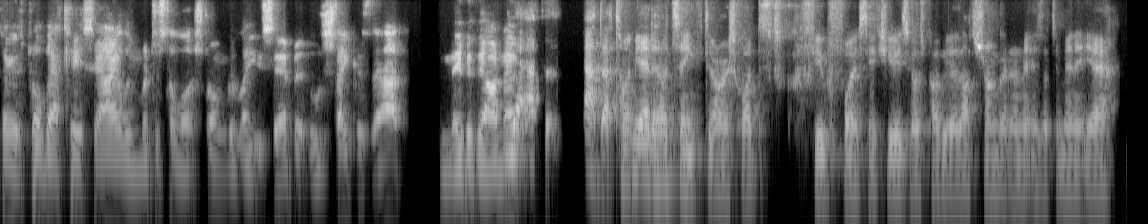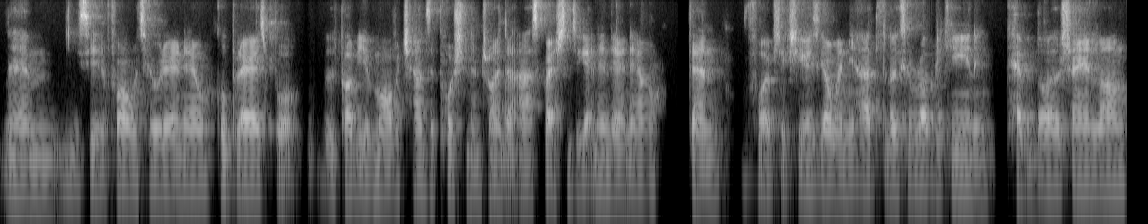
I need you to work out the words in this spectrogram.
think it's probably a case of Ireland were just a lot stronger, like you said, but those strikers they had. Maybe they are now. Yeah, at, the, at that time, yeah, I think the Irish squad a few five, six years ago was probably a lot stronger than it is at the minute. Yeah. Um, you see the forwards who are there now, good players, but there's probably more of a chance of pushing and trying to ask questions and getting in there now than five, six years ago when you had the likes of Robbie Keane and Kevin Doyle, Shane Long,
